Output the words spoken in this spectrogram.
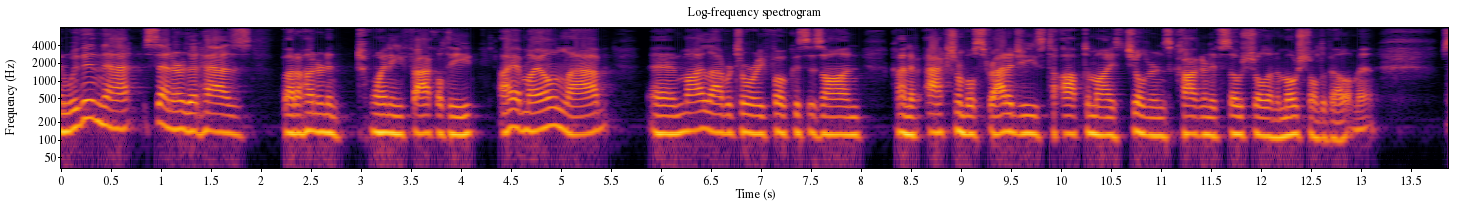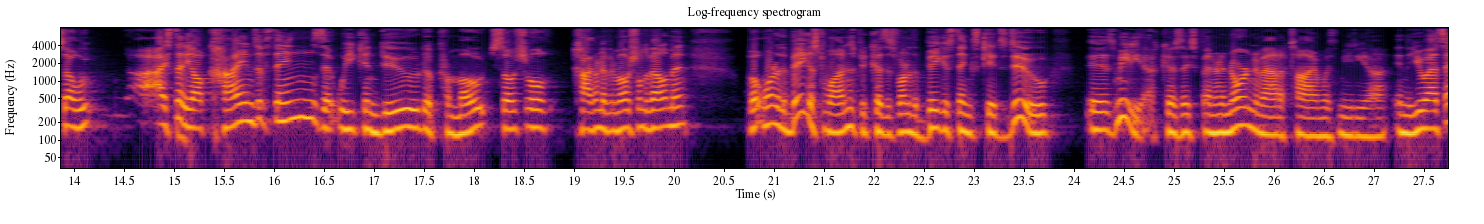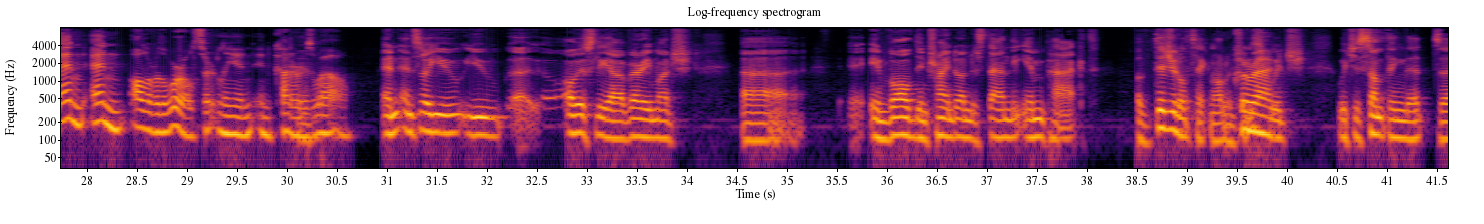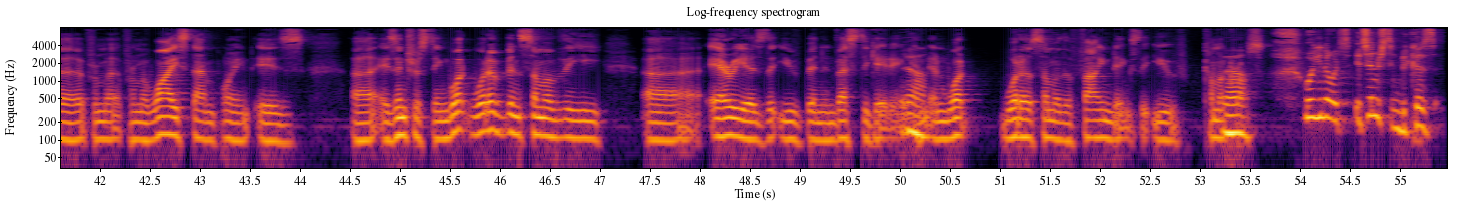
And within that center that has about 120 faculty. I have my own lab and my laboratory focuses on kind of actionable strategies to optimize children's cognitive, social, and emotional development. So I study all kinds of things that we can do to promote social, cognitive, and emotional development. But one of the biggest ones, because it's one of the biggest things kids do, is media, because they spend an inordinate amount of time with media in the US and, and all over the world, certainly in, in Qatar yeah. as well and and so you you uh, obviously are very much uh, involved in trying to understand the impact of digital technologies, Correct. which which is something that uh, from a from a wise standpoint is uh, is interesting. What what have been some of the uh, areas that you've been investigating, yeah. and, and, what what are some of the findings that you've come across? Yeah. Well, you know, it's it's interesting because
